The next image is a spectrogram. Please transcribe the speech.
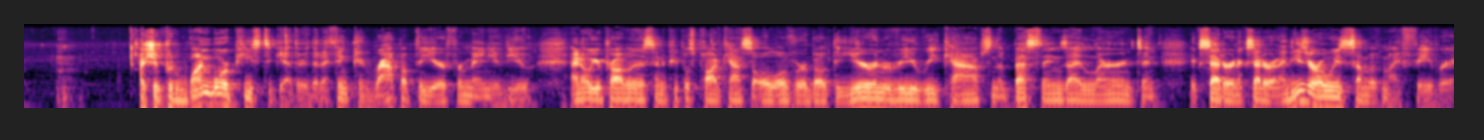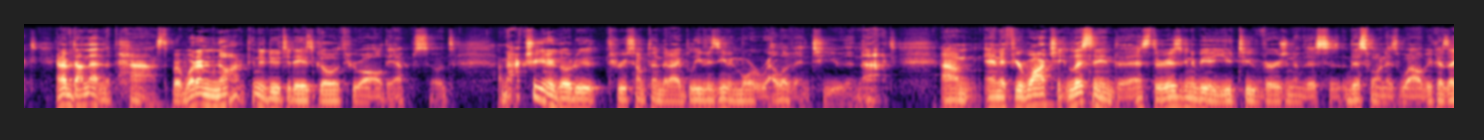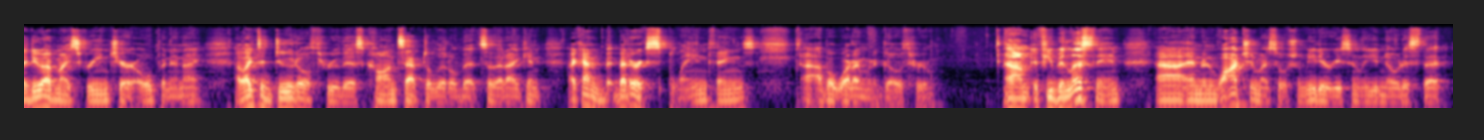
I should put one more piece together that I think could wrap up the year for many of you. I know you're probably listening to people's podcasts all over about the year in review recaps and the best things I learned and et cetera and et cetera. And these are always some of my favorite. And I've done that in the past. But what I'm not going to do today is go through all the episodes. I'm actually going to go through something that I believe is even more relevant to you than that. Um, and if you're watching, listening to this, there is going to be a YouTube version of this this one as well because I do have my screen share open and I I like to doodle through this concept a little bit so that I can I kind of better explain things uh, about what I'm going to go through. Um, if you've been listening uh, and been watching my social media recently, you noticed that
